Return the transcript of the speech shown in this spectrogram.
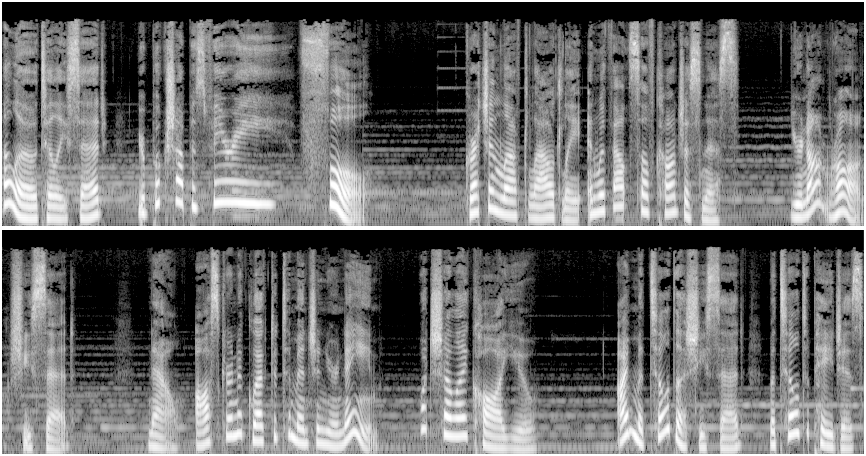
Hello, Tilly said. Your bookshop is very full. Gretchen laughed loudly and without self consciousness. You're not wrong, she said. Now, Oscar neglected to mention your name. What shall I call you? I'm Matilda, she said, Matilda Pages,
